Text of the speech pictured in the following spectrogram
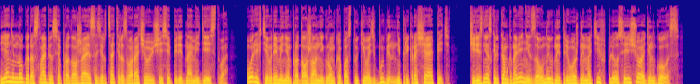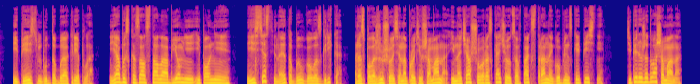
я немного расслабился, продолжая созерцать разворачивающееся перед нами действо. Орих тем временем продолжал негромко постукивать бубен, не прекращая петь. Через несколько мгновений за унывный тревожный мотив плелся еще один голос, и песнь будто бы окрепла я бы сказал, стало объемнее и полнее. Естественно, это был голос Грика, расположившегося напротив шамана и начавшего раскачиваться в так странной гоблинской песне. Теперь уже два шамана,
